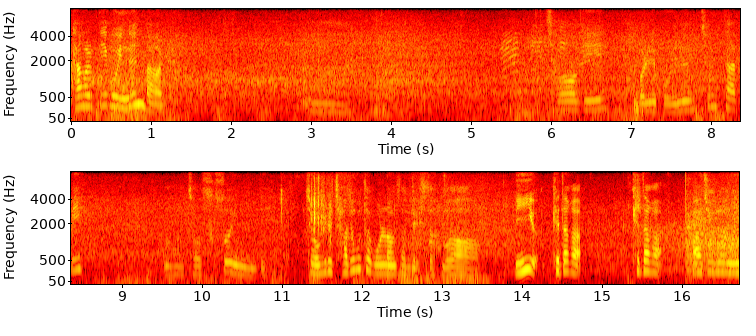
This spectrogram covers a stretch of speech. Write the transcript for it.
강을 끼고 있는 마을. 아, 저기 멀리 보이는 첨탑이 어, 저 숙소 있는데. 저기를 자전거 타고 올라온 사람들 있어. 와 이 게다가 게다가 아주머니.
